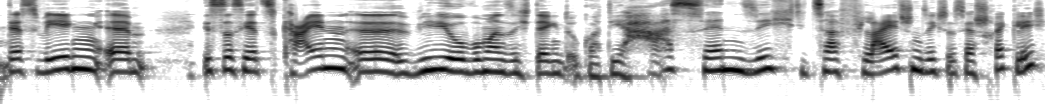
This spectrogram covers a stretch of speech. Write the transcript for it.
Deswegen ähm, ist das jetzt kein äh, Video, wo man sich denkt, oh Gott, die hassen sich, die zerfleischen sich, das ist ja schrecklich.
